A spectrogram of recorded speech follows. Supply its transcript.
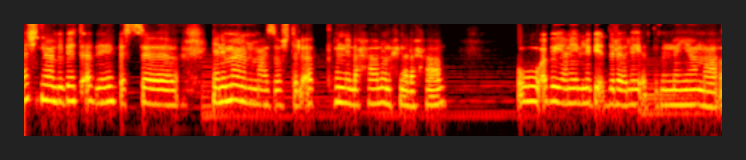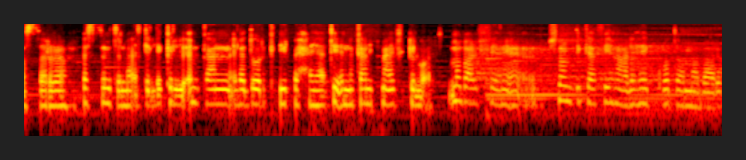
عشنا ببيت أبي بس يعني ما مع زوجة الأب هن لحال ونحن لحال. وأبي يعني اللي بيقدر عليه يقدم لنا إياه ما قصر بس مثل ما قلت لك الأم كان لها دور كبير بحياتي إنها كانت معي في كل وقت. ما بعرف يعني شلون بدي كافيها على هيك وضع ما بعرف.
